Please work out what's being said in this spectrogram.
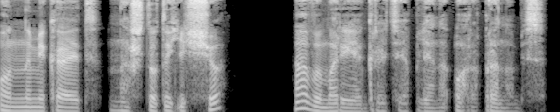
Он намекает на что-то еще? А вы, Мария Гратия Плена Ора Пронобис.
